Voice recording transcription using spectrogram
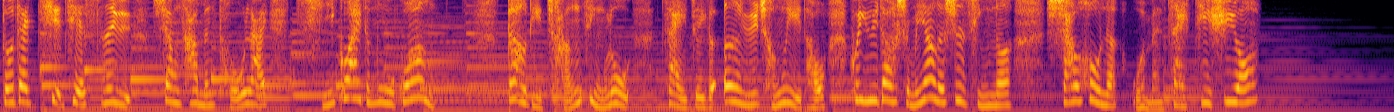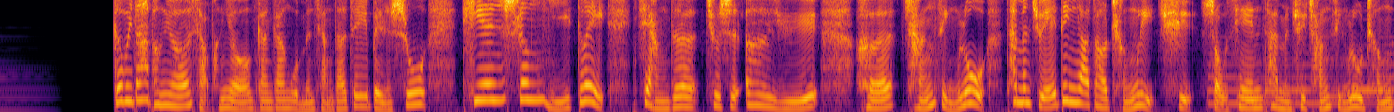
都在窃窃私语，向他们投来奇怪的目光。到底长颈鹿在这个鳄鱼城里头会遇到什么样的事情呢？稍后呢，我们再继续哦。各位大朋友、小朋友，刚刚我们讲到这一本书《天生一对》，讲的就是鳄鱼和长颈鹿，他们决定要到城里去。首先，他们去长颈鹿城，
